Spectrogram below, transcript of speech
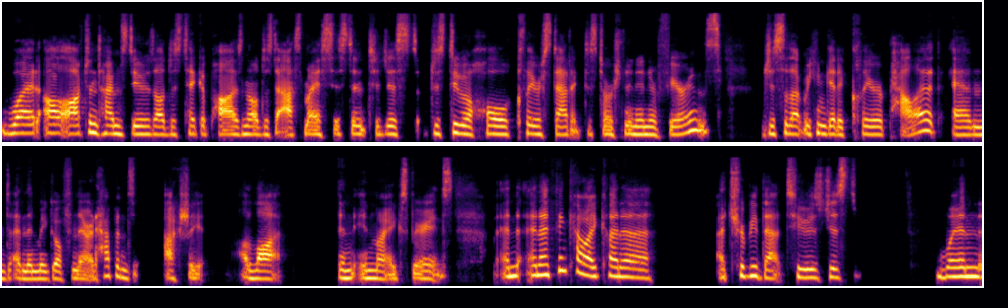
What I'll oftentimes do is I'll just take a pause and I'll just ask my assistant to just just do a whole clear static distortion and interference just so that we can get a clear palette and and then we go from there. It happens actually a lot in in my experience. And and i think how i kind of attribute that to is just when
